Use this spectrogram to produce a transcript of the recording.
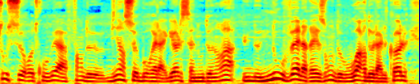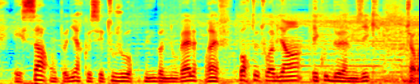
tous se retrouver afin de bien se bourrer la gueule. Ça nous donnera une nouvelle raison de boire de l'alcool et ça on peut dire que c'est toujours une bonne nouvelle. Bref, porte-toi bien, écoute de la musique. Ciao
